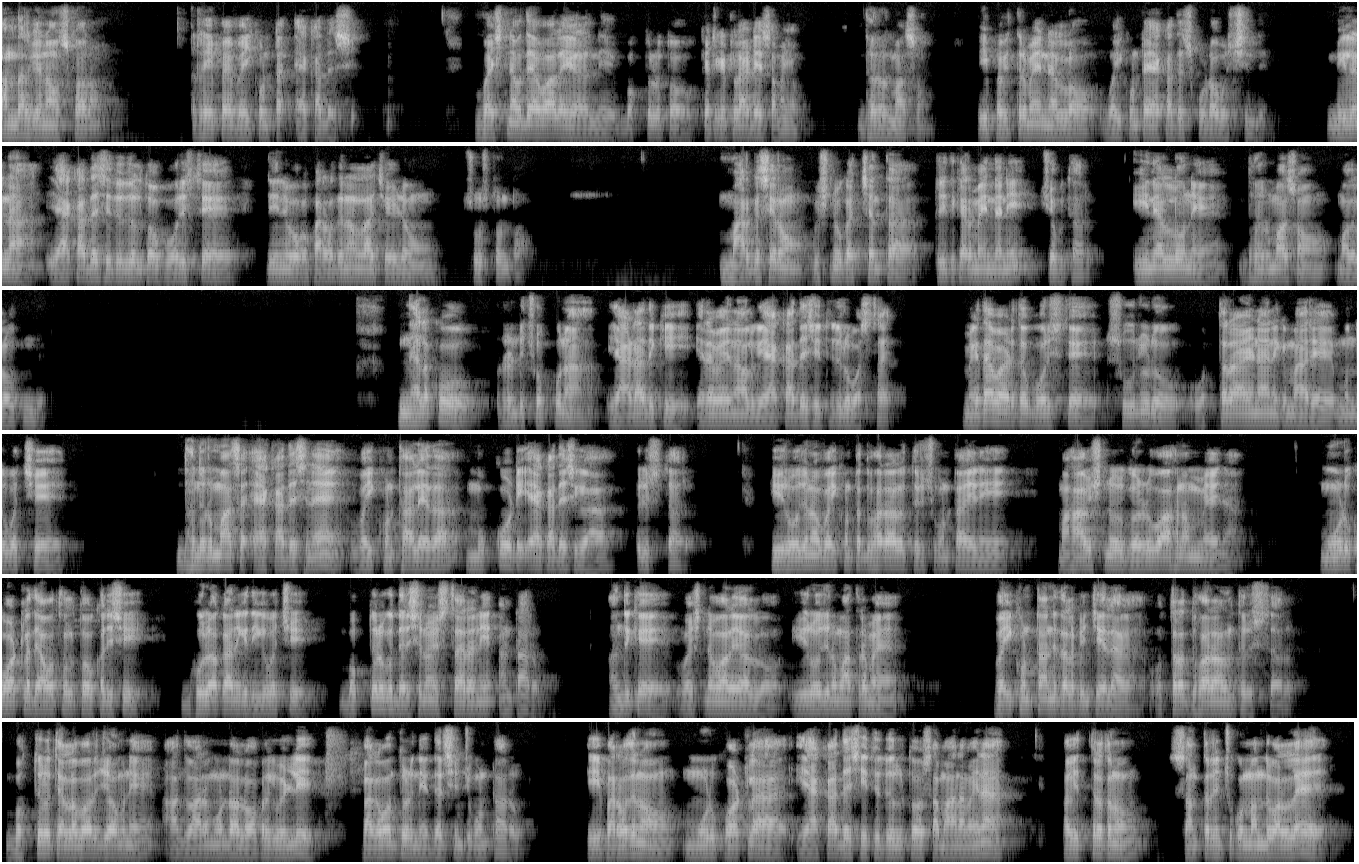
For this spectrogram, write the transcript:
అందరికీ నమస్కారం. రేపే వైకుంఠ ఏకాదశి. వైష్ణవ దేవాలయాన్ని భక్తులతో కిటకిటలాడే సమయం ధనుర్మాసం. ఈ పవిత్రమైన నెలలో వైకుంఠ ఏకాదశి కూడా వచ్చింది. మిగిలిన ఏకాదశి తిథులతో పోలిస్తే దీన్ని ఒక పర్వదినంలా చేయడం చూస్తుంటాం. మార్గశిరం విష్ణువుకు అత్యంత ప్రీతికరమైందని చెబుతారు. ఈ నెలలోనే ధనుర్మాసం మొదలవుతుంది. నెలకు రెండు చొప్పున ఏడాదికి ఇరవై నాలుగు ఏకాదశి తిథులు వస్తాయి. మిగతా వాటితో పోలిస్తే సూర్యుడు ఉత్తరాయణానికి మారే ముందు వచ్చే ధనుర్మాస ఏకాదశినే వైకుంఠ లేదా ముక్కోటి ఏకాదశిగా పిలుస్తారు. ఈ రోజున వైకుంఠ ద్వారాలు తెరుచుకుంటాయని మహావిష్ణువు గరుడు వాహనం అయిన మూడు కోట్ల దేవతలతో కలిసి భూలోకానికి దిగివచ్చి భక్తులకు దర్శనం ఇస్తారని అంటారు. అందుకే వైష్ణవాలయాల్లో ఈ రోజున మాత్రమే వైకుంఠాన్ని తలపించేలాగా ఉత్తర ద్వారాలను తెరుస్తారు. భక్తులు తెల్లవారుజామునే ఆ ద్వారం గుండా లోపలికి వెళ్ళి భగవంతుడిని దర్శించుకుంటారు. ఈ పర్వదినం మూడు కోట్ల ఏకాదశి తిథులతో సమానమైన పవిత్రతను సంతరించుకున్నందువల్లే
